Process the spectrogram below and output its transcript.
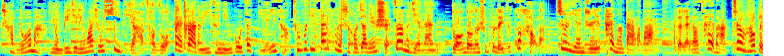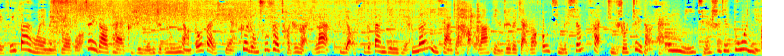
差不多嘛。用冰激凌挖球器比较好操作，盖盖等一层凝固，再叠一层，重复第三次的时候加点水，这么简单，短短的舒芙蕾就做好了。这颜值也太能打了吧！再来道菜吧，正好北非饭我也没做过，这道菜可是颜值跟营养都在线，各种蔬菜炒至软烂，舀四个蛋进去焖一下就好了，点缀个假装欧芹的香菜。据说这道菜风靡全世界多年，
